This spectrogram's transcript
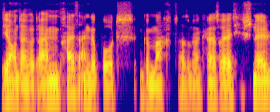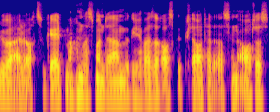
Ja, und dann wird einem ein Preisangebot gemacht. Also man kann das relativ schnell überall auch zu Geld machen, was man da möglicherweise rausgeklaut hat aus den Autos.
